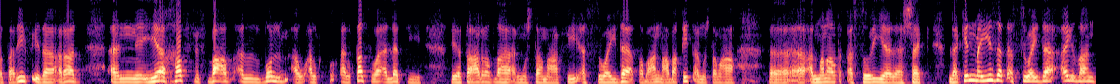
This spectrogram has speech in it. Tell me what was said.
طريف إذا أراد أن يخفف بعض الظلم أو القسوة التي يتعرض لها المجتمع في السويداء. طبعا مع بقية المجتمع آه، المناطق السورية لا شك. لكن ميزة السويداء أيضا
